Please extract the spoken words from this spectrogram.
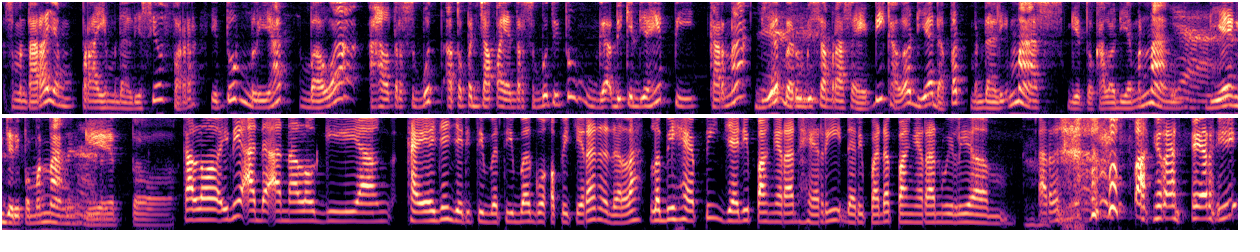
sementara yang peraih medali silver itu melihat bahwa hal tersebut atau pencapaian tersebut itu nggak bikin dia happy. Karena dia baru bisa merasa happy kalau dia dapat medali emas gitu kalau dia menang Iya. dia yang jadi pemenang gitu Kalau ini ada analogi yang kayaknya jadi tiba-tiba gue kepikiran adalah lebih happy jadi Pangeran Harry daripada Pangeran William. Karena Pangeran Harry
